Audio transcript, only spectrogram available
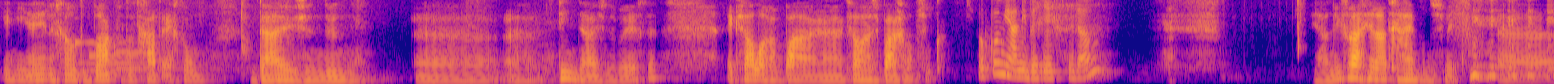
in die hele grote bak, want het gaat echt om duizenden, eh, eh, tienduizenden berichten. Ik zal er een paar, eh, ik zal er eens een paar gaan opzoeken. Hoe kom je aan die berichten dan? Ja, nu vraag je naar het geheim van de smid. Eh,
